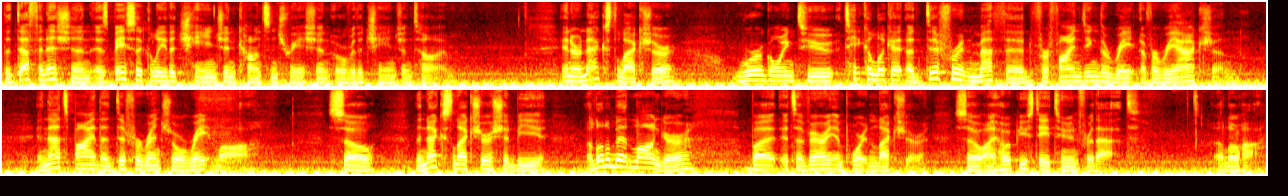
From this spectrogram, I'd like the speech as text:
the definition is basically the change in concentration over the change in time. In our next lecture, we're going to take a look at a different method for finding the rate of a reaction, and that's by the differential rate law. So the next lecture should be a little bit longer, but it's a very important lecture. So I hope you stay tuned for that. Aloha.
